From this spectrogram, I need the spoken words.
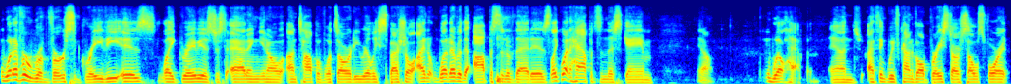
whatever reverse gravy is. Like gravy is just adding, you know, on top of what's already really special. I don't whatever the opposite of that is. Like what happens in this game, you know, will happen, and I think we've kind of all braced ourselves for it.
